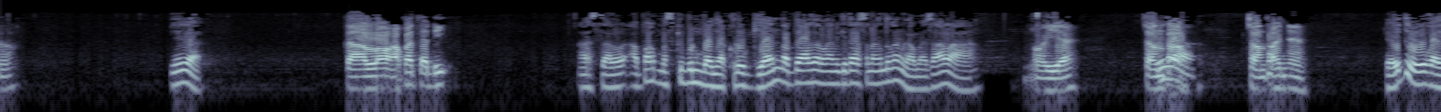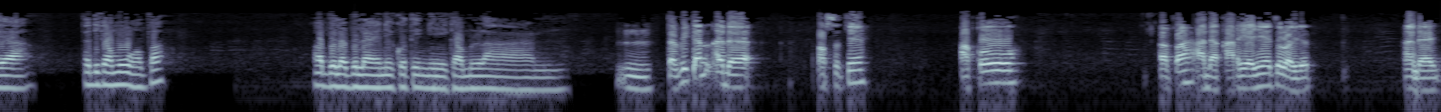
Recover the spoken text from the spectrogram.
Oh. ya nggak? Kalau apa tadi? Asal apa meskipun banyak kerugian tapi asalkan kita senang itu kan nggak masalah. Oh iya. Contoh. Iya. Contohnya. Ya itu kayak tadi kamu apa? Ah, bela-belain ikut ini gamelan. Hmm. Tapi kan ada maksudnya aku apa ada karyanya itu loh Yud. Ada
